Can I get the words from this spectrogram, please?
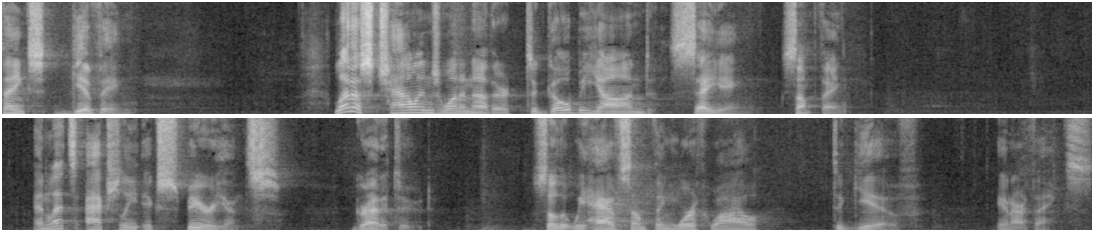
thanksgiving, let us challenge one another to go beyond saying something. And let's actually experience gratitude so that we have something worthwhile to give in our thanks.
